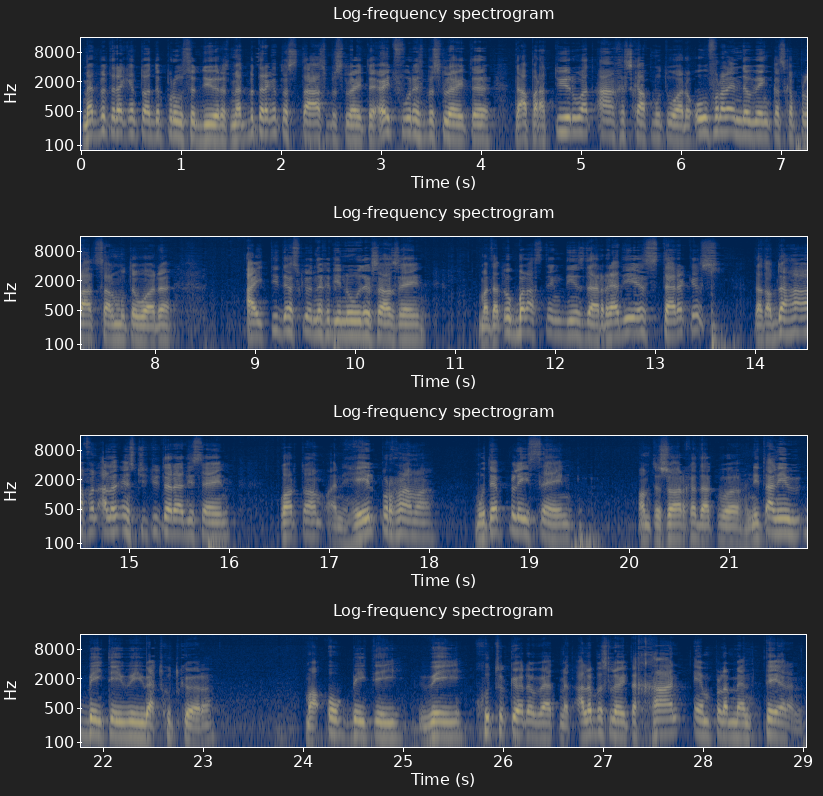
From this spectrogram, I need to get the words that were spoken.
Met betrekking tot de procedures, met betrekking tot staatsbesluiten, uitvoeringsbesluiten. De apparatuur wat aangeschaft moet worden, overal in de winkels geplaatst zal moeten worden. IT-deskundigen die nodig zal zijn. Maar dat ook Belastingdienst daar ready is, sterk is. Dat op de haven alle instituten ready zijn. Kortom, een heel programma moet in place zijn om te zorgen dat we niet alleen BTW-wet goedkeuren, maar ook BTW goedgekeurde wet met alle besluiten gaan implementeren.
